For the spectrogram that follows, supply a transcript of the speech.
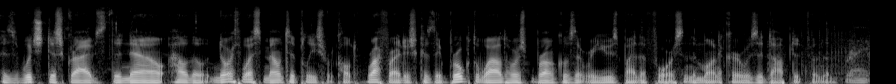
is which describes the now how the Northwest Mounted Police were called Rough Riders because they broke the wild horse broncos that were used by the force, and the moniker was adopted from them. right.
